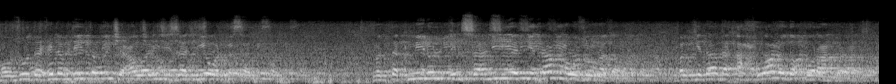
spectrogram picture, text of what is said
موضوع د علم دی ته چې عوارض ذاتیه ورته ثابت نو تکمیل الانسانیت دا موضوع نه ده بلکې دا د احوال د قرآن ده.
